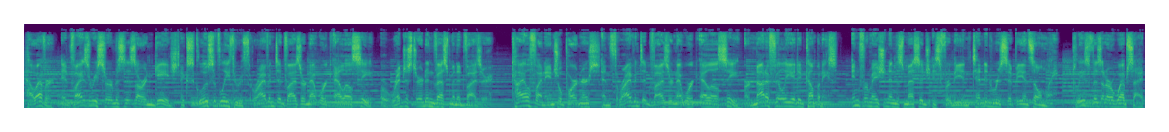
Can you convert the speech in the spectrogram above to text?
However, advisory services are engaged exclusively through Thrivent Advisor Network LLC, a registered investment advisor. Keil Financial Partners and Thrivent Advisor Network LLC are not affiliated companies. Information in this message is for the intended recipients only. Please visit our website,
